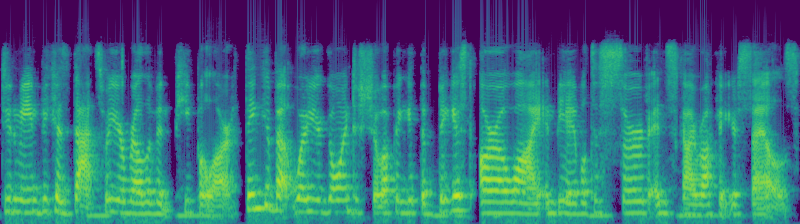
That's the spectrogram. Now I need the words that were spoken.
Do you know I mean? Because that's where your relevant people are. Think about where you're going to show up and get the biggest ROI and be able to serve and skyrocket your sales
